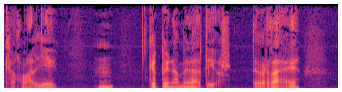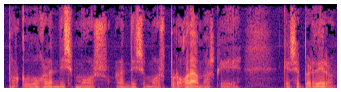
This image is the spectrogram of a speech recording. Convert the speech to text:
Qué la Qué pena me da, tíos. De verdad, ¿eh? Porque hubo grandísimos grandísimos programas que, que se perdieron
